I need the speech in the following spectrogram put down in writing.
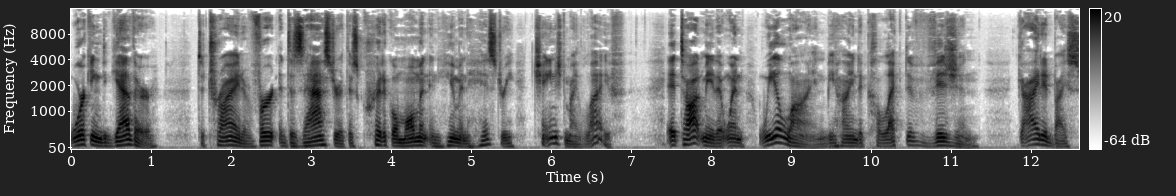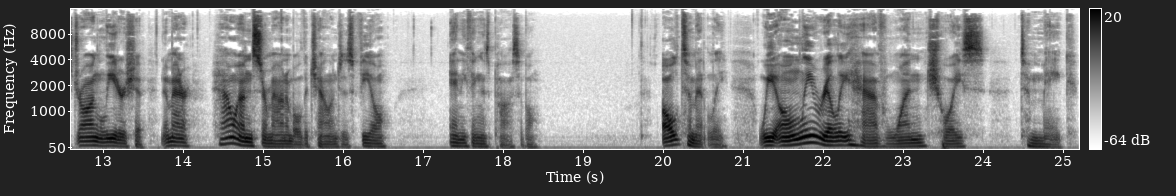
working together to try and avert a disaster at this critical moment in human history changed my life. It taught me that when we align behind a collective vision, guided by strong leadership, no matter how unsurmountable the challenges feel, anything is possible. Ultimately, we only really have one choice to make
